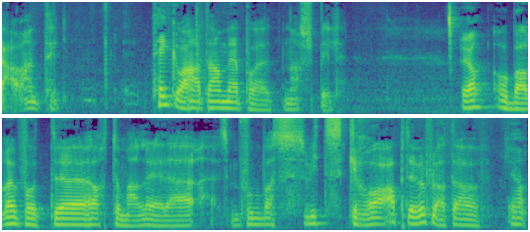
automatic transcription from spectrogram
Da han tenk, tenk å ha hatt han med på et nachspiel. Ja. Og bare fått uh, hørt om alle de der som får bare så vidt skrapt overflata av Ja.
